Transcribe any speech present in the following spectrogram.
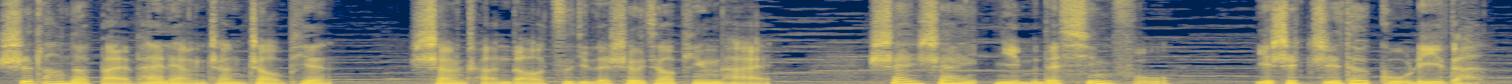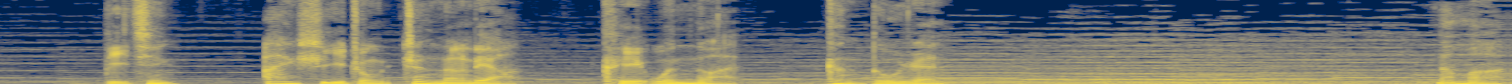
适当的摆拍两张照片，上传到自己的社交平台，晒晒你们的幸福，也是值得鼓励的。毕竟，爱是一种正能量，可以温暖更多人。那么，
